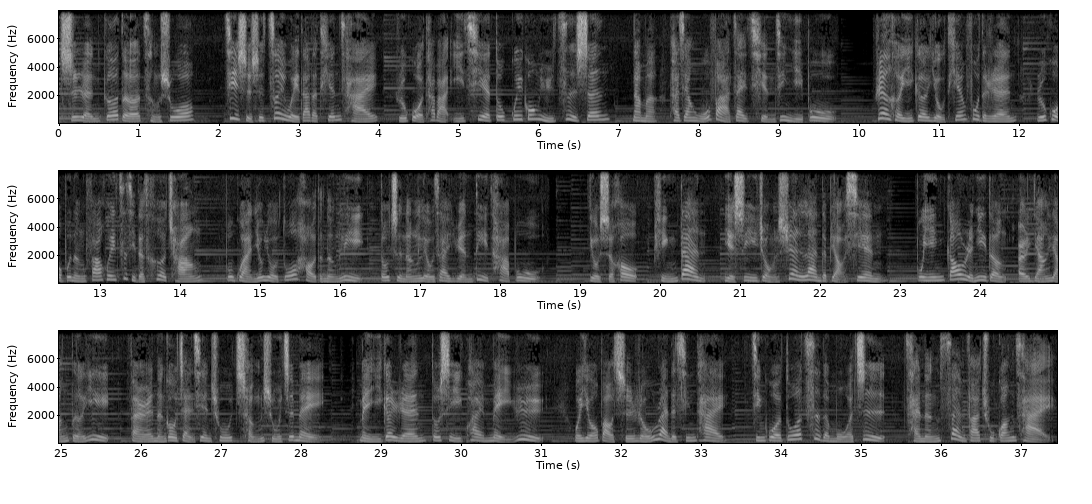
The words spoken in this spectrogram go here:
诗人歌德曾说。即使是最伟大的天才，如果他把一切都归功于自身，那么他将无法再前进一步。任何一个有天赋的人，如果不能发挥自己的特长，不管拥有多好的能力，都只能留在原地踏步。有时候，平淡也是一种绚烂的表现。不因高人一等而洋洋得意，反而能够展现出成熟之美。每一个人都是一块美玉。唯有保持柔软的心态，经过多次的磨制，才能散发出光彩。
